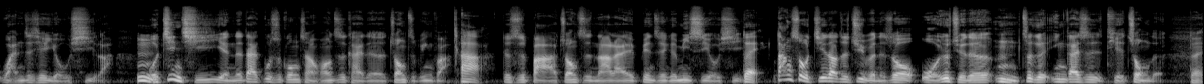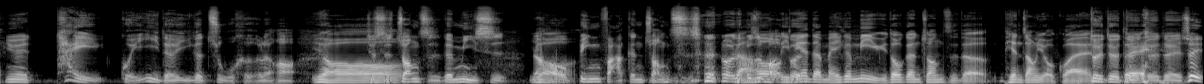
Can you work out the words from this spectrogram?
玩这些游戏啦。我近期演的在故事工厂黄志凯的《庄子兵法》啊，就是把庄子拿来变成一个密室游戏。对，当时我接到这剧本的时候，我就觉得，嗯，这个应该是铁重的。对，因为。太诡异的一个组合了哈，有就是庄子跟密室，然后兵法跟庄子，然后里面的每一个密语都跟庄子的篇章有关。对对对对对，所以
